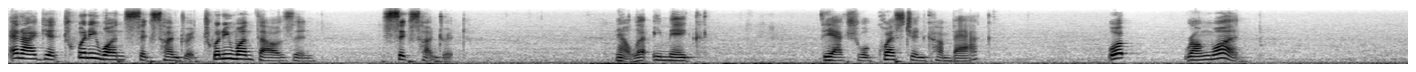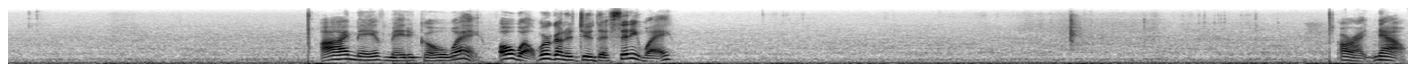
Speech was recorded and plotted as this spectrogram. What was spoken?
and I get 21,600, 21,600. Now let me make the actual question come back. Whoop, wrong one. I may have made it go away. Oh well, we're going to do this anyway. All right, now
